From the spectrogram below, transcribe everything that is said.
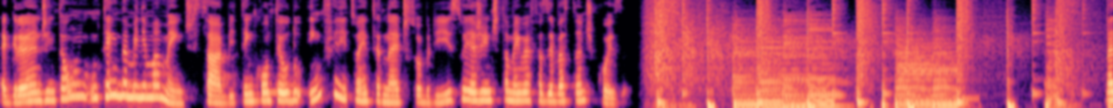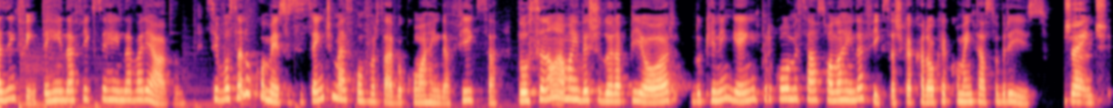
é grande. Então, entenda minimamente, sabe? Tem conteúdo infinito na internet sobre isso e a gente também vai fazer bastante coisa. Mas enfim, tem renda fixa e renda variável. Se você no começo se sente mais confortável com a renda fixa, você não é uma investidora pior do que ninguém por começar só na renda fixa. Acho que a Carol quer comentar sobre isso. Gente,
